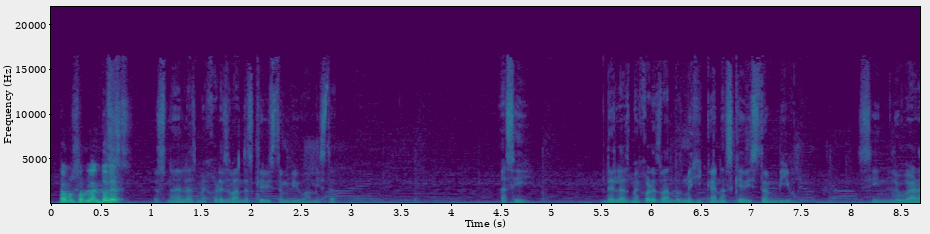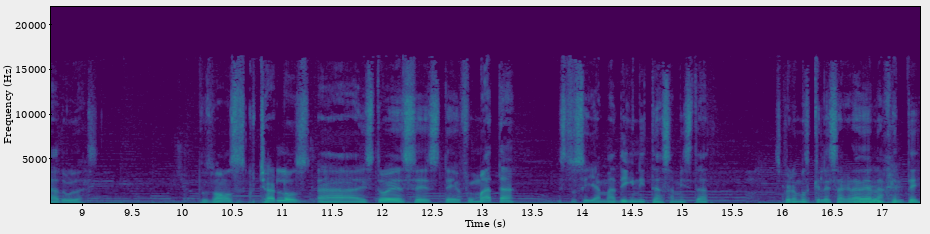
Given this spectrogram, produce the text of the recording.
Estamos hablando de Es una de las mejores bandas que he visto en vivo, amistad. Así. De las mejores bandas mexicanas que he visto en vivo. Sin lugar a dudas. Pues vamos a escucharlos. Ah, esto es este Fumata. Esto se llama Dignitas, amistad. Esperemos que les agrade a la gente.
